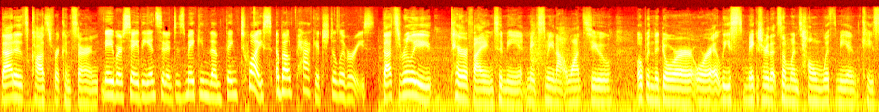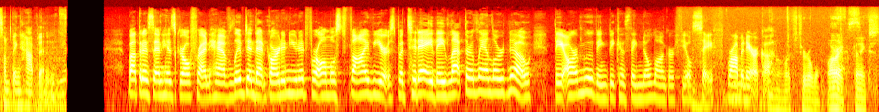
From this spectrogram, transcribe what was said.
That is cause for concern. Neighbors say the incident is making them think twice about package deliveries. That's really terrifying to me. It makes me not want to open the door or at least make sure that someone's home with me in case something happens. Batres and his girlfriend have lived in that garden unit for almost five years, but today they let their landlord know they are moving because they no longer feel safe. Rob and Erica. Oh, that's terrible. All right, yes. thanks.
